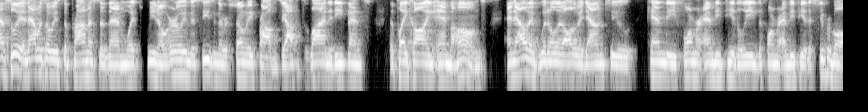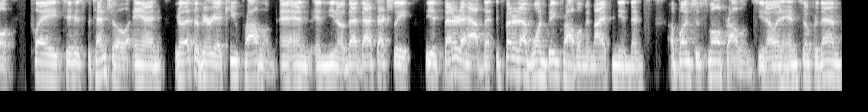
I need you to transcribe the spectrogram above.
absolutely. And that was always the promise of them, which, you know, early in the season, there were so many problems the offensive line, the defense, the play calling, and Mahomes. And now they've whittled it all the way down to can the former MVP of the league, the former MVP of the Super Bowl, play to his potential? And, you know, that's a very acute problem. And, and, and you know, that that's actually, it's better to have that. It's better to have one big problem, in my opinion, than a bunch of small problems, you know, and, and so for them,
